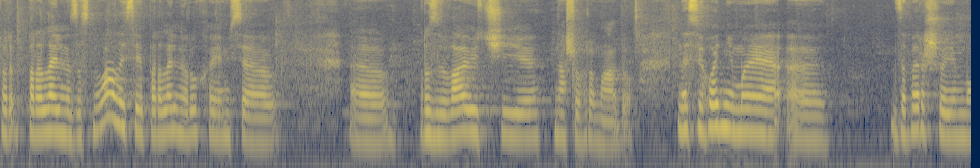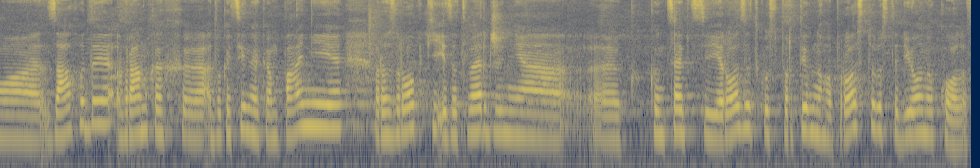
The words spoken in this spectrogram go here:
пар- паралельно заснувалися і паралельно рухаємося, розвиваючи нашу громаду. На сьогодні ми е, Завершуємо заходи в рамках е, адвокаційної кампанії розробки і затвердження е, концепції розвитку спортивного простору стадіону Колос.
